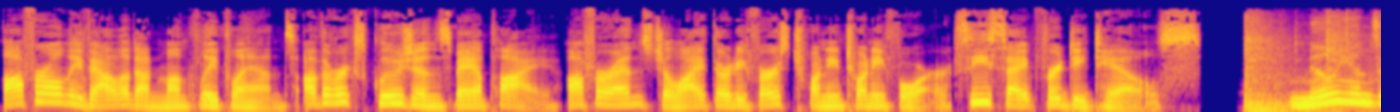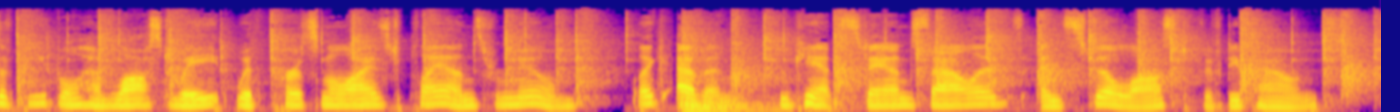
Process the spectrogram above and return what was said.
Offer only valid on monthly plans. Other exclusions may apply. Offer ends July 31st, 2024. See site for details. Millions of people have lost weight with personalized plans from Noom, like Evan, who can't stand salads and still lost 50 pounds.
